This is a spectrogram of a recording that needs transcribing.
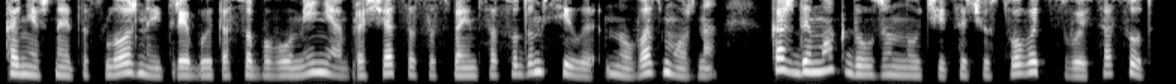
Конечно, это сложно и требует особого умения обращаться со своим сосудом силы, но возможно. Каждый маг должен научиться чувствовать свой сосуд.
